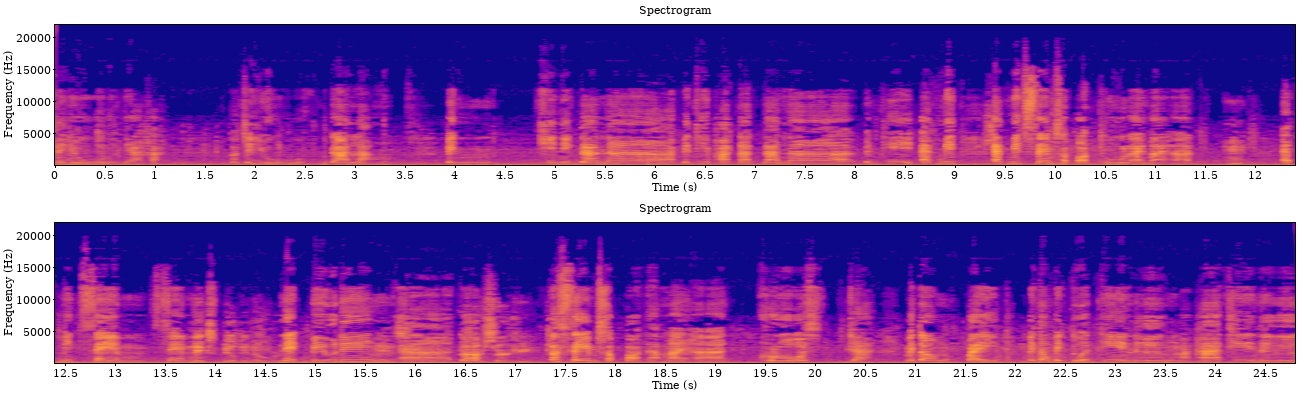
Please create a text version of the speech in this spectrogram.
จะอยู่เนี่ยค่ะ ก็จะอยู่ด้านหลัง เป็นคลินิกด้านหน้า เป็นที่ผ่าตัดด้านหน้า เป็นที่ admit admit same spot to right my heart Hmm? admit same same Next building over. next building Yes. อ่า ก็ For surgery. ก็ same spot อะ my heart close จ้ะไม่ต้องไปไม่ต้องไปตรวจที่หนึ่งมาผ่าที่หนึ่ง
